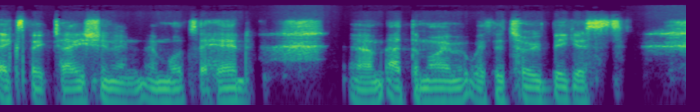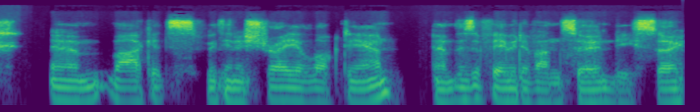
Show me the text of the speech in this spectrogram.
expectation and, and what's ahead. Um, at the moment, with the two biggest um, markets within Australia lockdown, um, there's a fair bit of uncertainty. So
